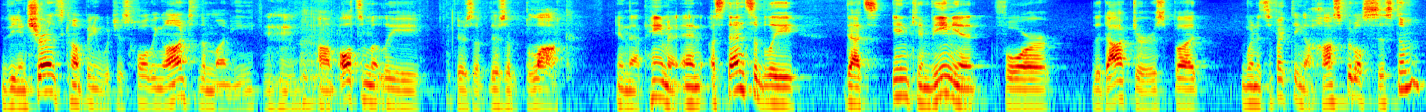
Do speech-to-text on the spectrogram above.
the insurance company, which is holding on to the money, um, ultimately there's a there's a block in that payment, and ostensibly that's inconvenient for the doctors, but when it's affecting a hospital system,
